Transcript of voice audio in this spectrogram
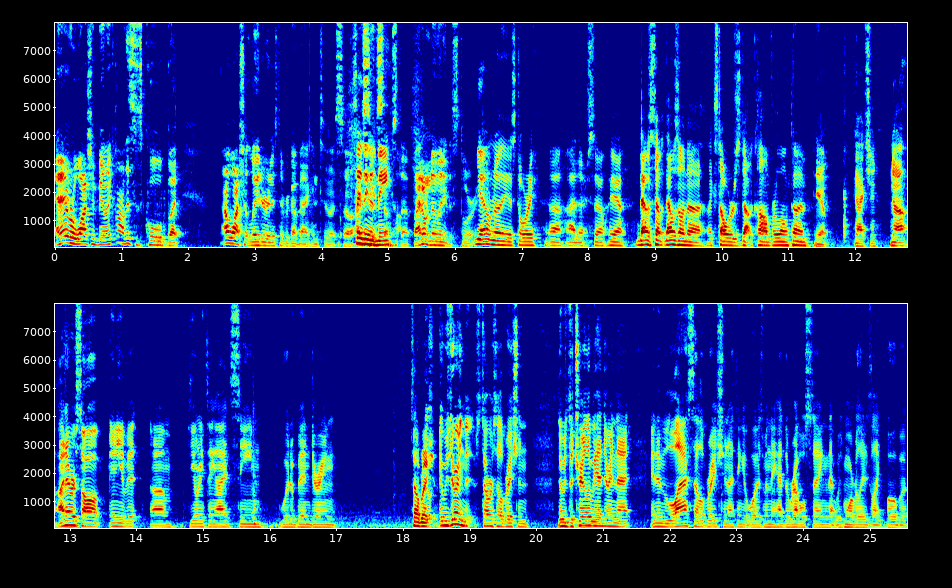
And I remember watching, it being like, "Oh, this is cool," but I watch it later and just never got back into it. So Same I've thing seen with me. some stuff, but I don't know any of the story. Yeah, I don't know any of the story uh, either. So yeah, that was stuff that was on uh, like StarWars.com for a long time. Yeah. Gotcha. No, I never saw any of it. Um, the only thing I had seen would have been during Celebration. It was during the Star Wars Celebration. There was the trailer we had during that, and then the last celebration, I think it was when they had the Rebels thing that was more related to like Boba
